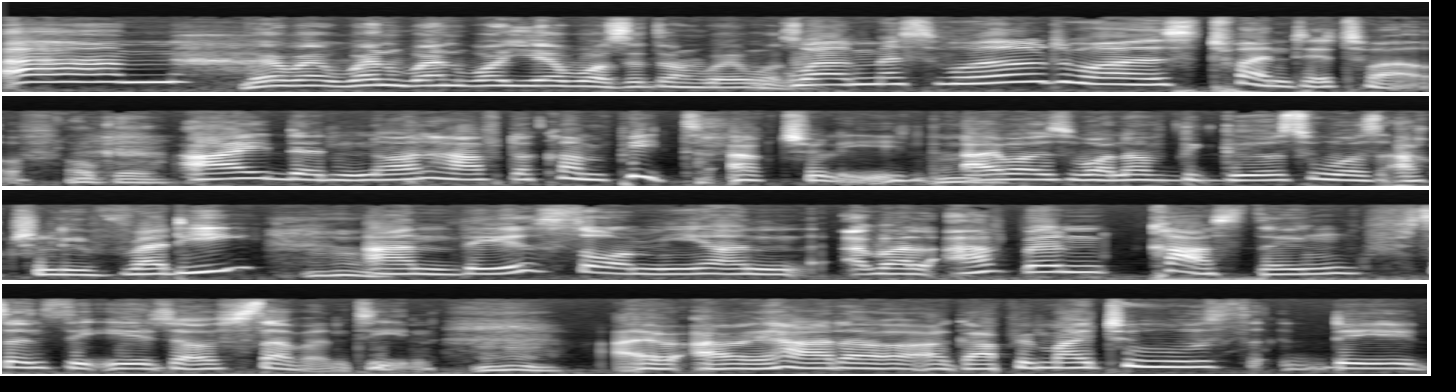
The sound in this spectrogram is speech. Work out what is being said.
Um, Where, where, when, when, what year was it, and where was well, Miss World was 2012. Okay. I did not have to compete actually. Mm. I was one of the girls who was actually ready Mm-hmm. and they saw me and well I've been casting since the age of 17. Mm-hmm. I, I had a, a gap in my tooth. They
